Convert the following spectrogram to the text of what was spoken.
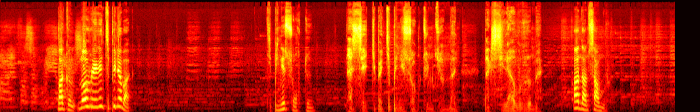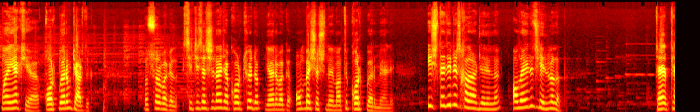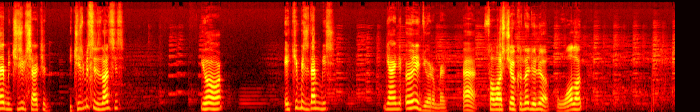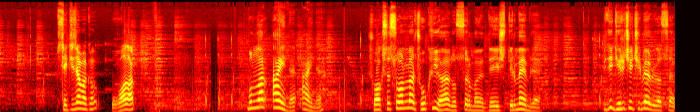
Bakın Lowry'nin tipine bak. Tipine soktun. Ya sen kime tipini soktum diyorum ben. Bak silah vururum ha. Adam sen vur. Manyak ya. Korkmuyorum ki artık. Dostlar bakın 8 yaşındayken korkuyordum. Yani bakın 15 yaşındayım artık korkmuyorum yani. İstediğiniz kadar gelin lan. Alayınız gelin oğlum. Tamam tamam ikizim sakin. İkiz misiniz lan siz? Yo. İkimizden biz. Yani öyle diyorum ben. He savaşçı yakında geliyor. Oha lan. 8'e bakalım. Oha lan. Bunlar aynı aynı. Şu aksesuarlar çok iyi ha dostlarım değiştirme emri. Bir de geri çekilme dostlarım.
